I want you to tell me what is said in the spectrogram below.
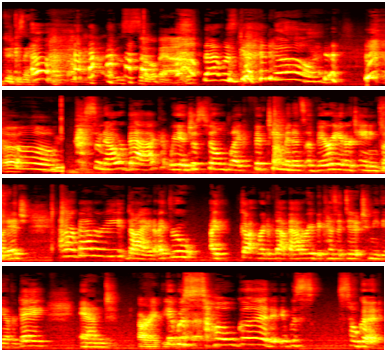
good because I Oh. oh. my god, it was so bad. That was good. No. Uh, Oh. So now we're back. We had just filmed like 15 minutes of very entertaining footage, and our battery died. I threw, I got rid of that battery because it did it to me the other day, and all right. it was so good. It was so good.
